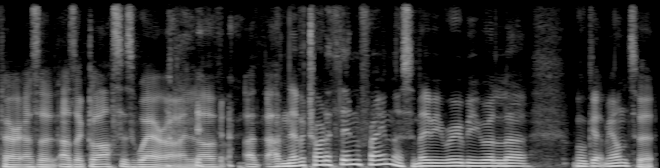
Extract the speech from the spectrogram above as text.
Very as a as a glasses wearer, I love. I, I've never tried a thin frame though, so maybe Ruby will uh, will get me onto it.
